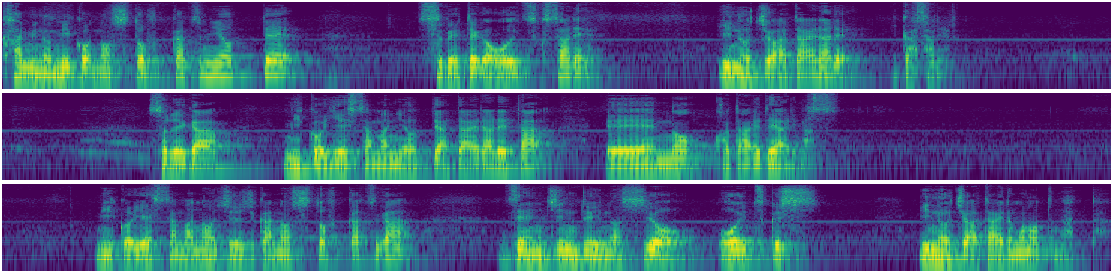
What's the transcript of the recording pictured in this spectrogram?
神の御子の死と復活によって全てが追い尽くされ命を与えられ生かされる。それが御子イエス様によって与えられた永遠の答えであります。御子イエス様の十字架の死と復活が全人類の死を覆い尽くし命を与えるものとなった。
